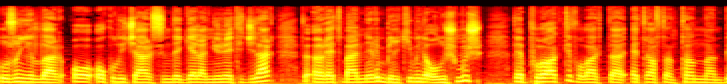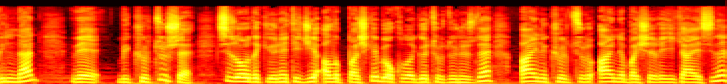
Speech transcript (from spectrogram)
uzun yıllar o okul içerisinde gelen yöneticiler ve öğretmenlerin birikimiyle oluşmuş ve proaktif olarak da etraftan tanınan, bilinen ve bir kültürse siz oradaki yöneticiyi alıp başka bir okula götürdüğünüzde aynı kültürü, aynı başarı hikayesini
